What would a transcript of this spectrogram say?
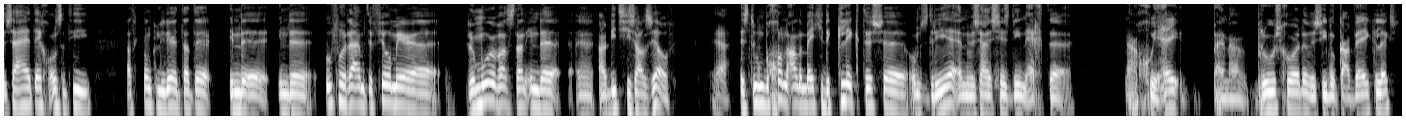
zei hij tegen ons dat hij had geconcludeerd... dat er in de, in de oefenruimte veel meer rumoer was dan in de auditiezaal zelf. Ja. Dus toen begon al een beetje de klik tussen ons drieën. En we zijn sindsdien echt nou, goeie, hey, bijna broers geworden. We zien elkaar wekelijks.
